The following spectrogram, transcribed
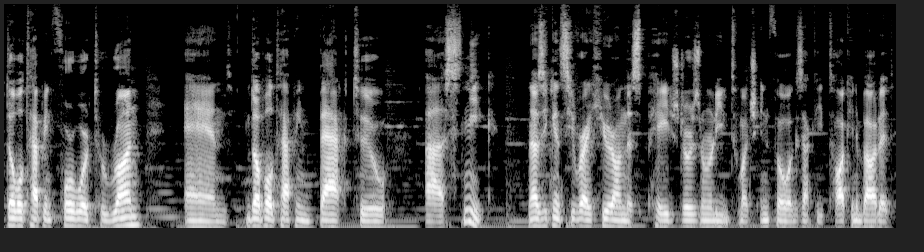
double tapping forward to run and double tapping back to uh, sneak. Now, as you can see right here on this page, there isn't really too much info exactly talking about it.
